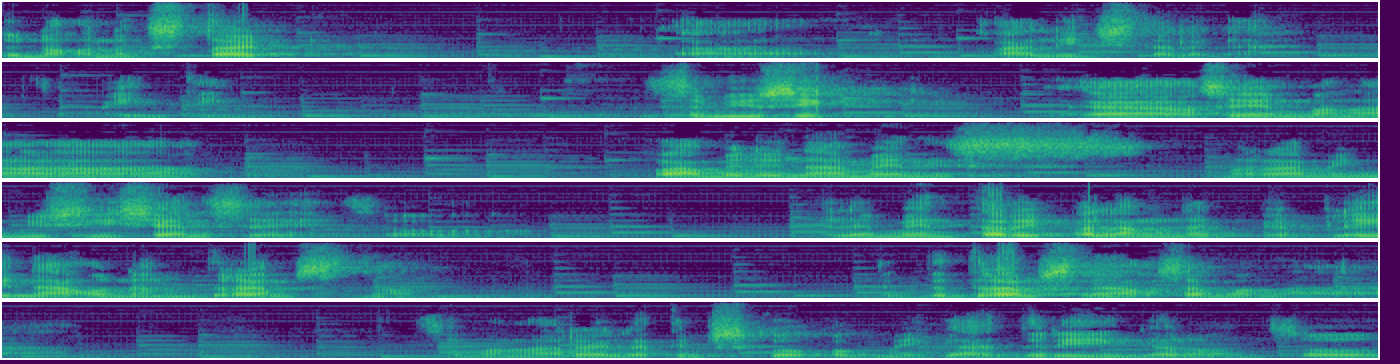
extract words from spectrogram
doon ako nag-start uh, college talaga sa painting. Sa music, uh, kasi mga family namin is maraming musicians eh. So, elementary pa lang nagpe-play na ako ng drums noon. Nagda-drums na ako sa mga sa mga relatives ko pag may gathering, gano'n. So,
